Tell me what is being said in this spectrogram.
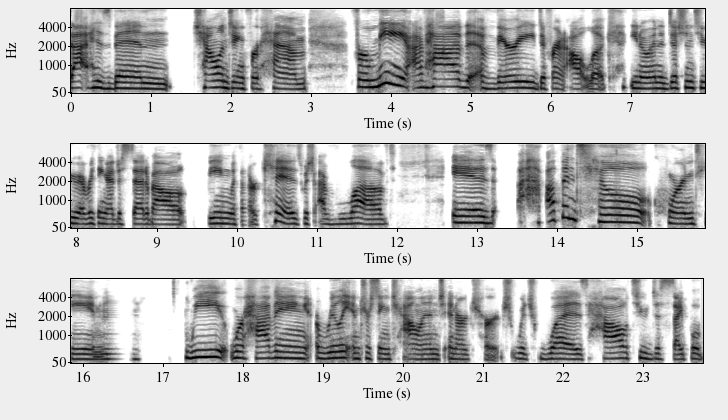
that has been challenging for him for me, I've had a very different outlook. You know, in addition to everything I just said about being with our kids, which I've loved, is up until quarantine, we were having a really interesting challenge in our church, which was how to disciple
